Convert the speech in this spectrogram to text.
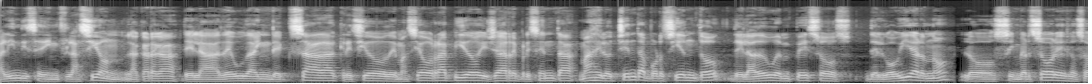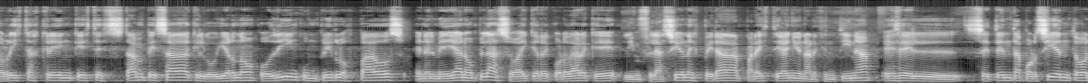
al índice de inflación. La carga de la deuda indexada creció demasiado rápido y ya representa más del 80% de la deuda en pesos del gobierno. Los inversores, los ahorristas creen que esta es tan pesada que el gobierno podría incumplir los pagos en el mediano plazo. Hay que recordar que la inflación esperada para este año en Argentina es del 70%.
